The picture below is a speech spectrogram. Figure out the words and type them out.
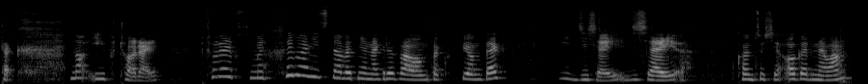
Tak, no i wczoraj. Wczoraj w sumie chyba nic nawet nie nagrywałam, tak w piątek. I dzisiaj, dzisiaj w końcu się ogarnęłam.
